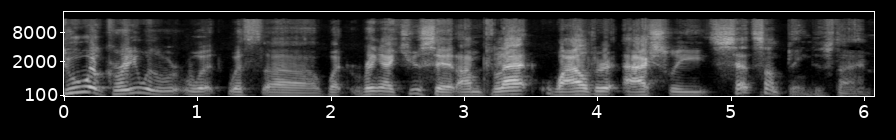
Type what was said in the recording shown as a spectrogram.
do agree with with with uh, what Ring IQ said. I'm glad Wilder actually said something this time.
